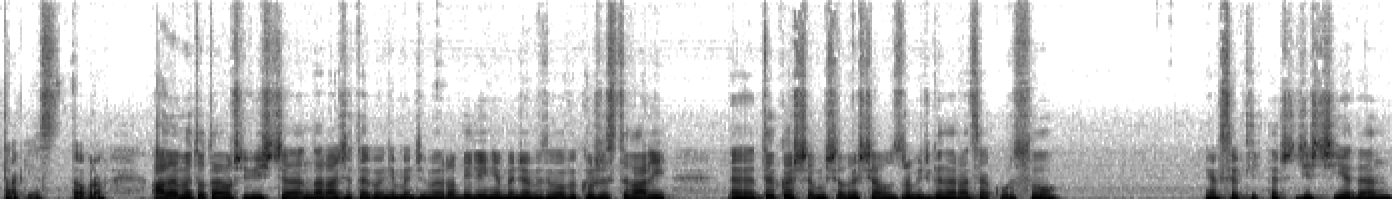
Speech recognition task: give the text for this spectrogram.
Tak jest, dobra. Ale my tutaj oczywiście na razie tego nie będziemy robili, nie będziemy tego wykorzystywali. E, tylko jeszcze bym chciał zrobić generacja kursu. Jak sobie kliknę 31,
